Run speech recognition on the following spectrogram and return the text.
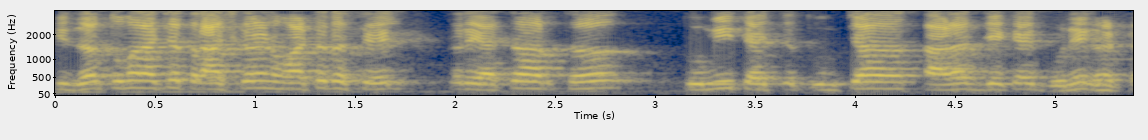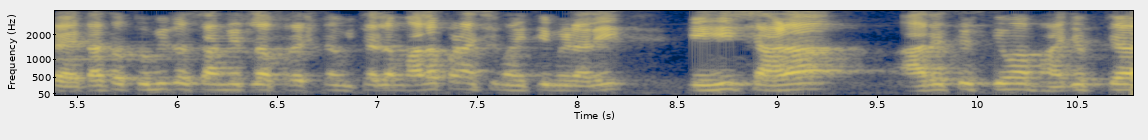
की जर तुम्हाला याच्यात राजकारण वाटत असेल तर याचा अर्थ तुम्ही त्याच्या तुमच्या काळात जे काही गुन्हे घडत आहेत आता तुम्ही जो सांगितला प्रश्न विचारला मला पण अशी माहिती मिळाली की ही शाळा आर एस एस किंवा भाजपच्या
